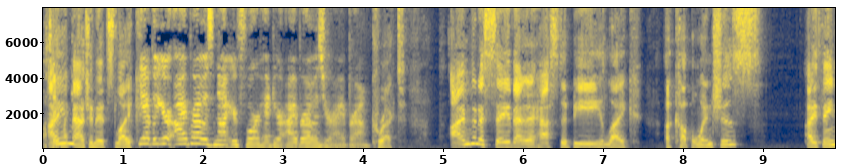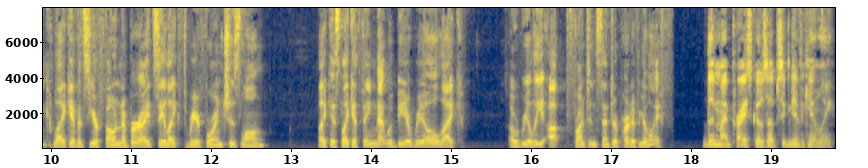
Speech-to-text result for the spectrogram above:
I'll my- imagine it's like Yeah, but your eyebrow is not your forehead. Your eyebrow is your eyebrow. correct. I'm going to say that it has to be like a couple inches. I think like if it's your phone number, I'd say like three or four inches long. Like it's like a thing that would be a real like a really up front and center part of your life. Then my price goes up significantly.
